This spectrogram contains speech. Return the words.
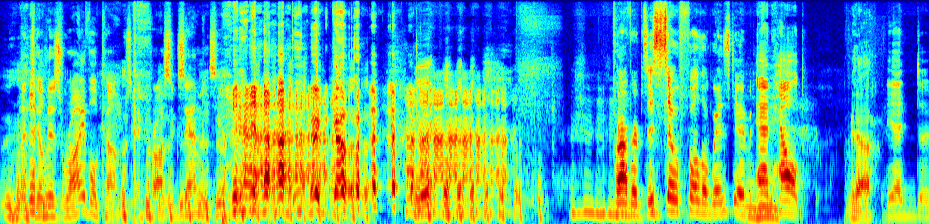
until his rival comes and cross-examines him there you go. Proverbs is so full of wisdom and help. Yeah. And uh,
